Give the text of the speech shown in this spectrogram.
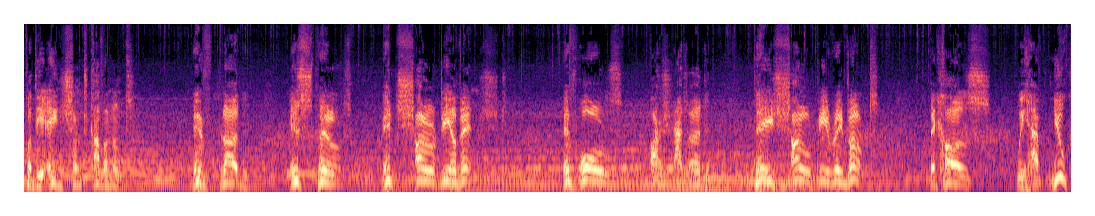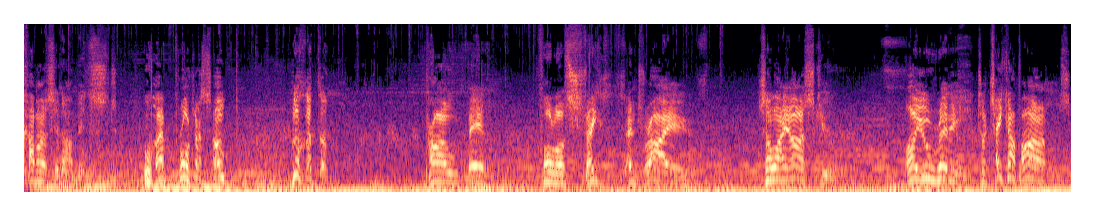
for the ancient covenant. If blood is spilled, it shall be avenged. If walls are shattered, they shall be rebuilt. Because we have newcomers in our midst who have brought us hope. Look at them. Proud men, full of strength and drive. So I ask you, are you ready to take up arms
